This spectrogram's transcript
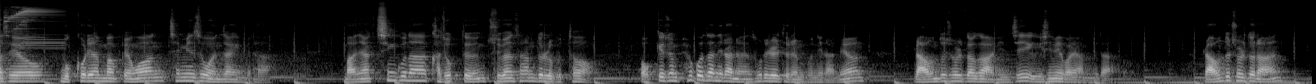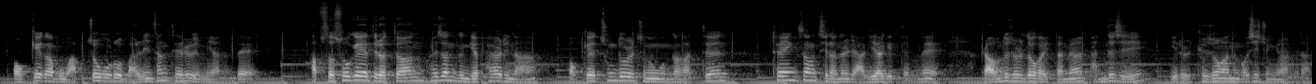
안녕하세요. 목코리 한방병원 최민수 원장입니다. 만약 친구나 가족 등 주변 사람들로부터 어깨 좀 펴고 다니라는 소리를 들은 분이라면 라운드 숄더가 아닌지 의심해 봐야 합니다. 라운드 숄더란 어깨가 몸 앞쪽으로 말린 상태를 의미하는데 앞서 소개해드렸던 회전근개 파열이나 어깨 충돌 증후군과 같은 퇴행성 질환을 야기하기 때문에 라운드 숄더가 있다면 반드시 이를 교정하는 것이 중요합니다.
